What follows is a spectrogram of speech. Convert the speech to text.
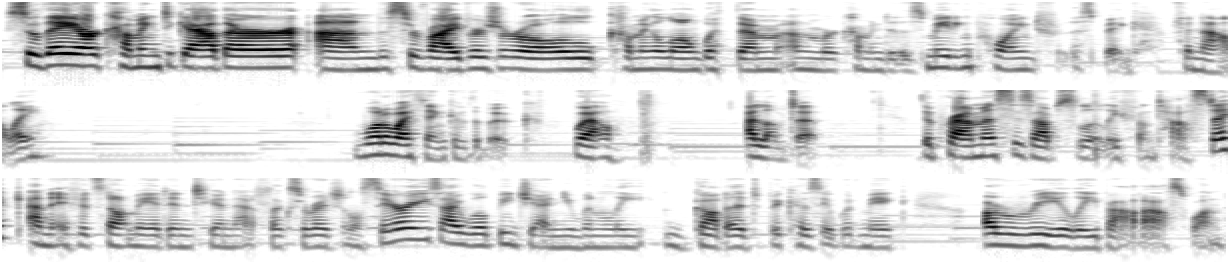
So they are coming together and the survivors are all coming along with them and we're coming to this meeting point for this big finale. What do I think of the book? Well, I loved it. The premise is absolutely fantastic and if it's not made into a Netflix original series I will be genuinely gutted because it would make a really badass one.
